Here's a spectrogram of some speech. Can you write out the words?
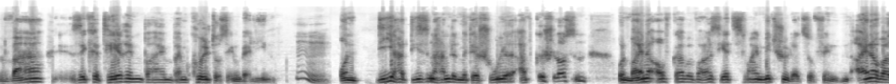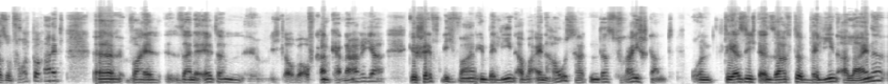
war Sekretärin beim, beim Kultus in Berlin. Hm. Und die hat diesen Handel mit der Schule abgeschlossen und meine Aufgabe war es jetzt, zwei Mitschüler zu finden. Einer war sofort bereit, äh, weil seine Eltern, äh, ich glaube, auf Gran Canaria geschäftlich waren, in Berlin aber ein Haus hatten, das freistand. Und der sich dann sagte, Berlin alleine,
